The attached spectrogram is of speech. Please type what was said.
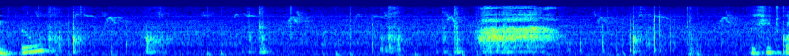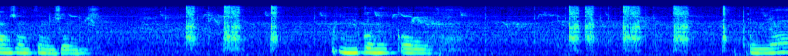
Een boel. Je ziet constant van die zombies. Nu kan ik al... La...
